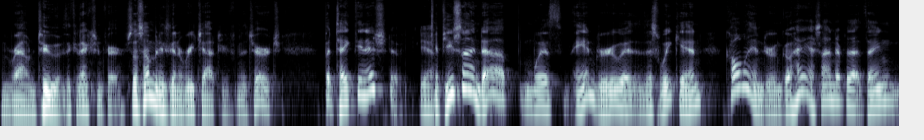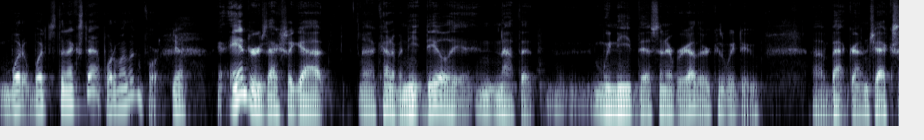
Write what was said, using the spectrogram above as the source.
round two of the connection fair. So somebody's going to reach out to you from the church, but take the initiative. Yeah. If you signed up with Andrew uh, this weekend, call Andrew and go, "Hey, I signed up for that thing. What what's the next step? What am I looking for?" Yeah. Andrew's actually got uh, kind of a neat deal. Not that we need this and every other because we do uh, background checks.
